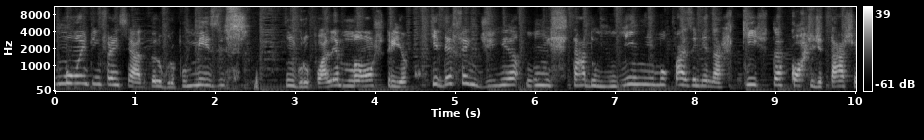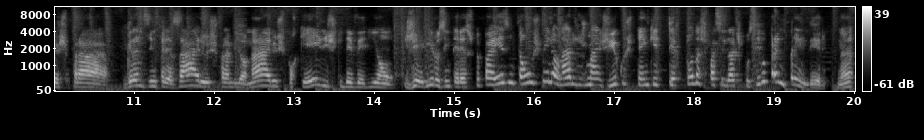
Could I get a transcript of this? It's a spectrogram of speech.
muito influenciado pelo grupo Mises, um grupo alemão austríaco que defendia um estado mínimo, quase minarquista, corte de taxas para grandes empresários, para milionários, porque eles que deveriam gerir os interesses do país, então os milionários, os mais ricos, têm que ter todas as facilidades possíveis para empreender, né?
